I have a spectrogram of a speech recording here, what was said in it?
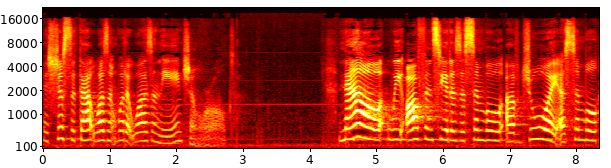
It's just that that wasn't what it was in the ancient world. Now we often see it as a symbol of joy, a symbol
